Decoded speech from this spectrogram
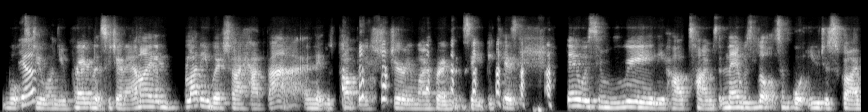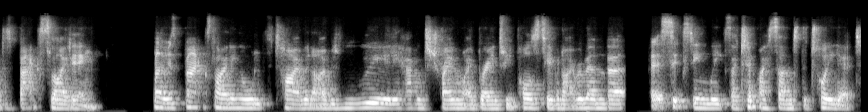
what yep. to do on your pregnancy journey. And I bloody wish I had that and it was published during my pregnancy because there were some really hard times and there was lots of what you described as backsliding. I was backsliding all of the time and I was really having to train my brain to be positive. And I remember at 16 weeks, I took my son to the toilet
